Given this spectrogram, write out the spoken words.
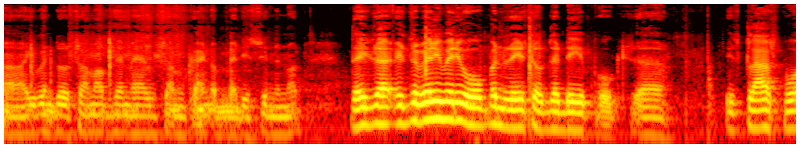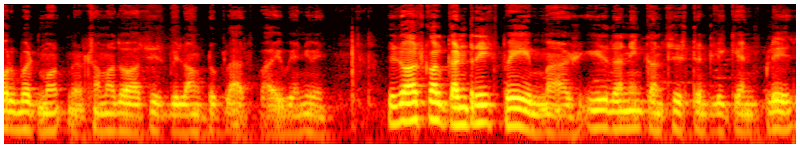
Uh, even though some of them have some kind of medicine and all. There is a, it's a very very open race of the day, folks. Uh, it's class four, but some of the horses belong to class five anyway. This horse called Country's Fame. she is running consistently, can place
